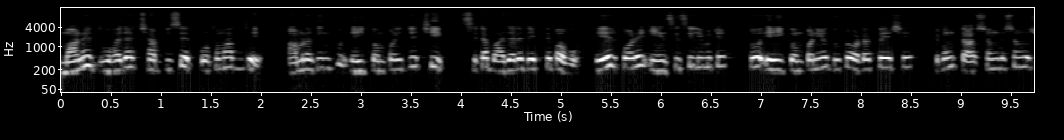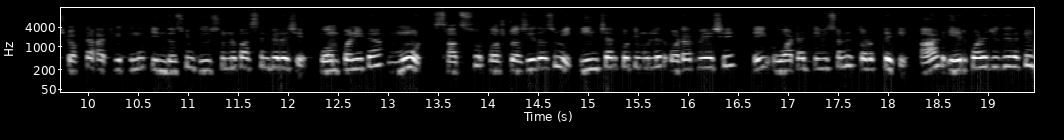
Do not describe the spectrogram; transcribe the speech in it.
মানে দু হাজার ছাব্বিশের প্রথমার্ধে আমরা কিন্তু এই কোম্পানির যে চিপ সেটা বাজারে দেখতে পাবো। এরপরে এনসিসি লিমিটেড তো এই কোম্পানিও দুটো অর্ডার পেয়েছে। এবং তার সঙ্গে সঙ্গে স্টকটা আজকের দিনে তিন দশমিক দুই শূন্য পার্সেন্ট বেড়েছে। কোম্পানিটা মোট সাতশো অষ্টআশি দশমিক তিন চার কোটি মূল্যের অর্ডার পেয়েছে এই ওয়াটার ডিভিশনের তরফ থেকে। আর এরপরে যদি দেখেন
